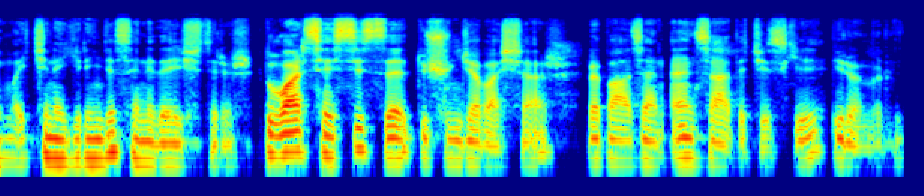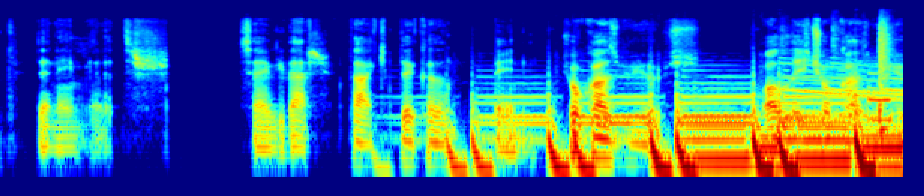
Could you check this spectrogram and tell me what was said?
ama içine girince seni değiştirir. Duvar sessizse düşünce başlar ve bazen en sade çizgi bir ömürlük deneyim yaratır. Sevgiler, takipte kalın, beğenin. Çok az büyüyoruz. Vallahi çok az büyüyoruz.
